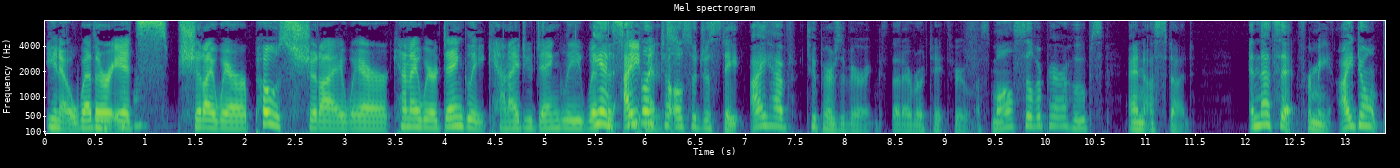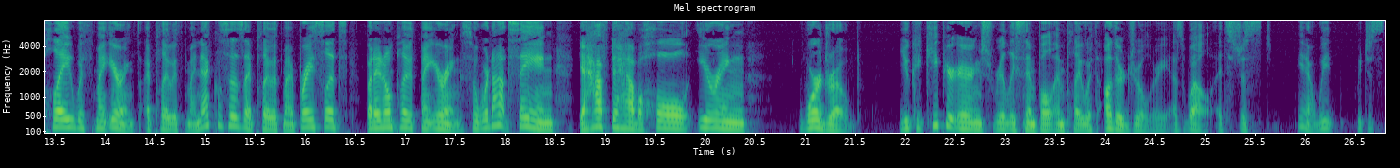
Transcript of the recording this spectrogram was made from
You know, whether it's should I wear posts, should I wear, can I wear dangly, can I do dangly with and a statement? I'd like to also just state I have two pairs of earrings that I rotate through: a small silver pair of hoops and a stud. And that's it for me. I don't play with my earrings. I play with my necklaces, I play with my bracelets, but I don't play with my earrings. So we're not saying you have to have a whole earring wardrobe. You could keep your earrings really simple and play with other jewelry as well. It's just, you know, we we just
